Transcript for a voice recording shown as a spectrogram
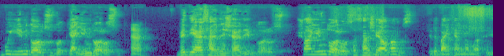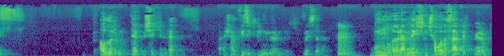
bu 20 dolar 30 dolar. Ya 20 dolar olsun. Evet. Ve diğer saydığın şeyler de 20 dolar olsun. Şu an 20 dolar olsa sen şey almaz mısın? Ya da ben kendimden bahsedeyim. Alırım net bir şekilde. Ben şu an fizik bilmiyorum pek mesela. Hmm. Bunu öğrenmek için çaba da sarf etmiyorum.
